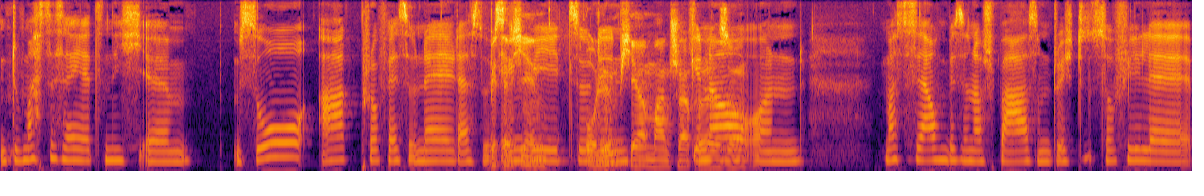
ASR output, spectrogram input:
du machst es ja jetzt nicht ähm, so arg professionell, dass du nicht irgendwie zu Olympiamannschaft den, oder genau, so. und machst es ja auch ein bisschen aus Spaß und durch so viele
